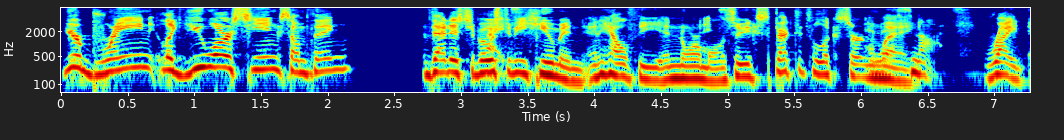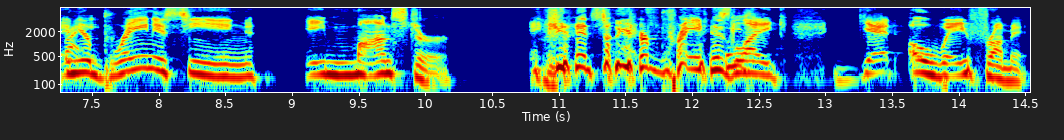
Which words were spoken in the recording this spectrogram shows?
your brain, like you are seeing something that is supposed to be human and healthy and normal, Right. so you expect it to look a certain And way. it's not. Right. And your brain is seeing a monster. And so your brain is like, get away from it,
